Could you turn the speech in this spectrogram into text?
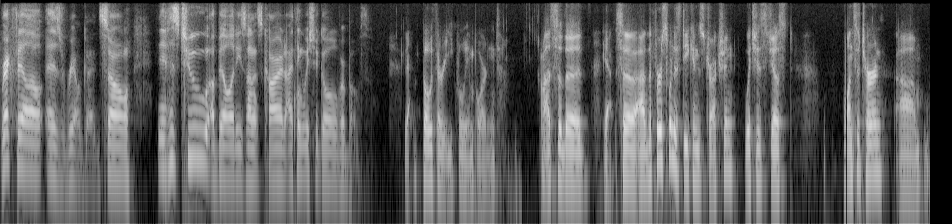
Wreckville is real good. So it has two abilities on its card. I think we should go over both. Yeah, both are equally important. Uh, so the yeah, so uh, the first one is deconstruction, which is just once a turn, um,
